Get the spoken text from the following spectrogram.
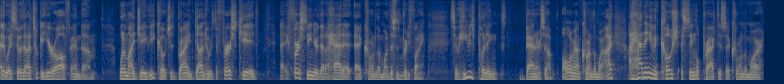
anyway, so then I took a year off, and um, one of my JV coaches, Brian Dunn, who was the first kid, uh, first senior that I had at, at Corona Del Mar. This is pretty funny. So he was putting banners up all around Corona Del Mar. I, I hadn't even coached a single practice at Corona Del Mar,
